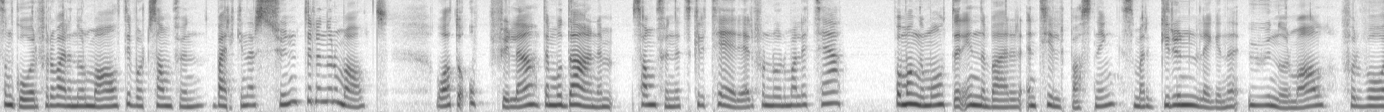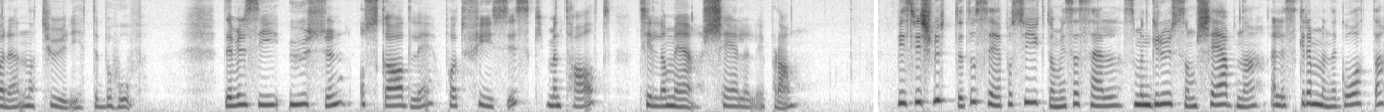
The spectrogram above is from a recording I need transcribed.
som går for å være normalt i vårt samfunn, verken er sunt eller normalt, og at å oppfylle det moderne samfunnets kriterier for normalitet på mange måter innebærer en tilpasning som er grunnleggende unormal for våre naturgitte behov. Det vil si usunn og skadelig på et fysisk, mentalt til og med sjelelig plan. Hvis vi sluttet å se på sykdom i seg selv som en grusom skjebne eller skremmende gåte,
